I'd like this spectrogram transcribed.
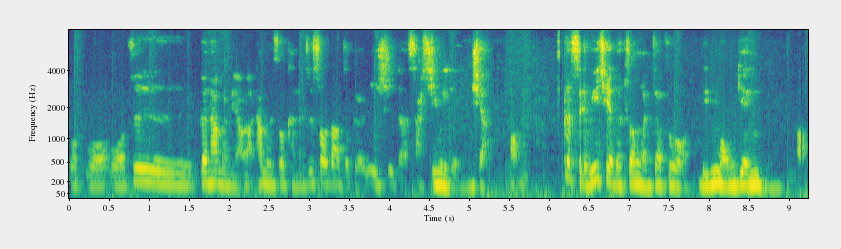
我我我是跟他们聊了，他们说可能是受到这个日式的沙西米的影响哦。这个 ceviche 的中文叫做柠檬腌鱼哦，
